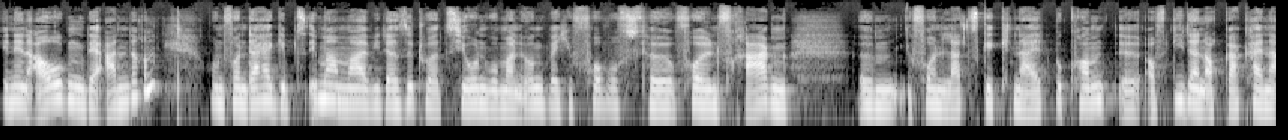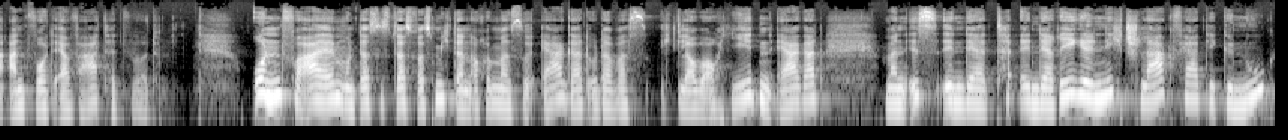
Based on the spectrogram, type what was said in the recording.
in den Augen der anderen. Und von daher gibt es immer mal wieder Situationen, wo man irgendwelche vorwurfsvollen Fragen ähm, von Latz geknallt bekommt, äh, auf die dann auch gar keine Antwort erwartet wird. Und vor allem, und das ist das, was mich dann auch immer so ärgert oder was ich glaube auch jeden ärgert, man ist in der, in der Regel nicht schlagfertig genug,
